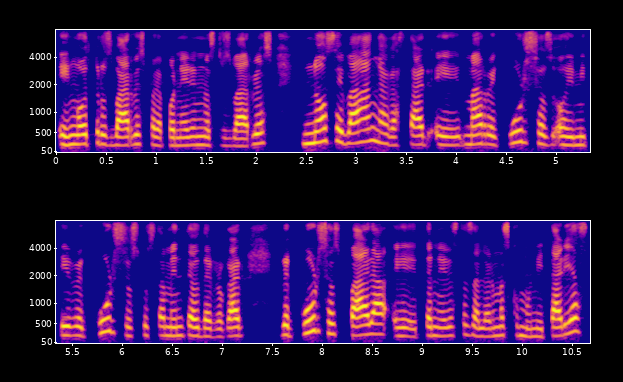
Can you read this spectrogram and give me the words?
en otros barrios para poner en nuestros barrios. No se van a gastar eh, más recursos o emitir recursos justamente o derogar recursos para eh, tener estas alarmas comunitarias.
